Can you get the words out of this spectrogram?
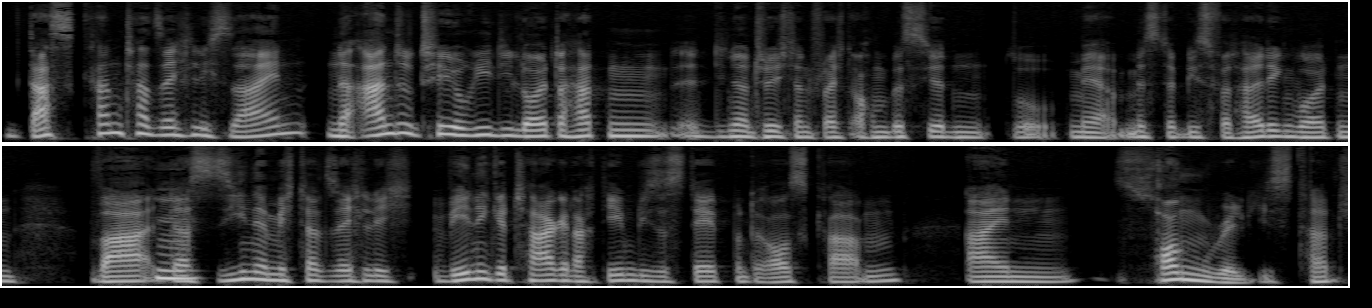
das kann tatsächlich sein. Eine andere Theorie, die Leute hatten, die natürlich dann vielleicht auch ein bisschen so mehr Mr. Beast verteidigen wollten, war, hm. dass sie nämlich tatsächlich wenige Tage nachdem dieses Statement rauskam, einen Song released hat.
